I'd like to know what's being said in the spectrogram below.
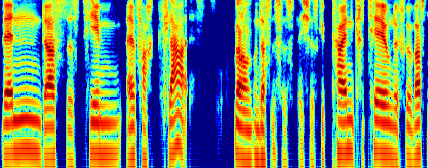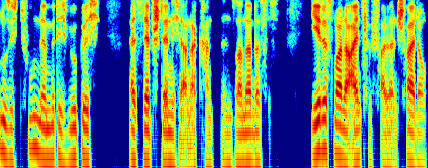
wenn das System einfach klar ist. So. Ja. Und das ist es nicht. Es gibt kein Kriterium dafür, was muss ich tun, damit ich wirklich als selbstständig anerkannt bin, sondern das ist jedes Mal eine Einzelfallentscheidung.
